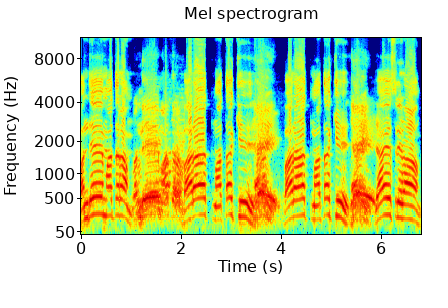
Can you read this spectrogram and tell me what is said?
వందే మాతరం. భారత్ మాతాకి భారత్ మాతాకి జై. శ్రీరామ్.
